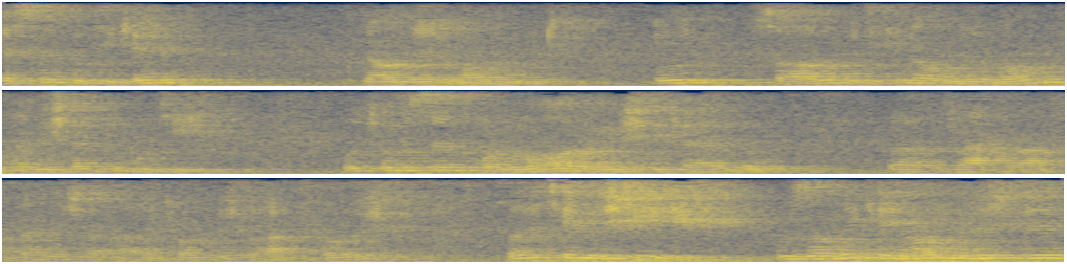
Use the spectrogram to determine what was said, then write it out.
اسم بوتیکه نامرلوان بود. این صاحب بوتیک نامرلوان بود. همیشه تو بوتیک. و چون مثل خانم آرامش می‌کرد و رفت رفتنش و حرکاتش و افکارش سال 46 روزنامه کیهان نوشت که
